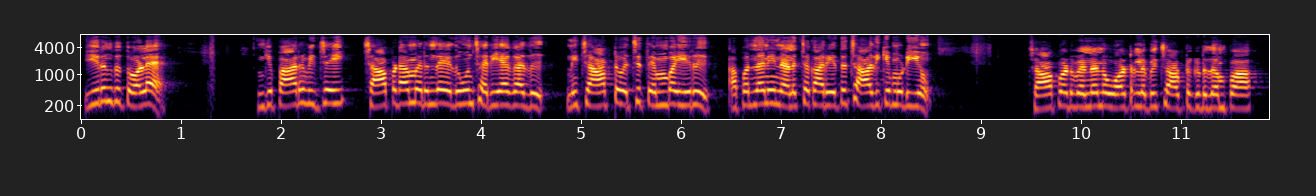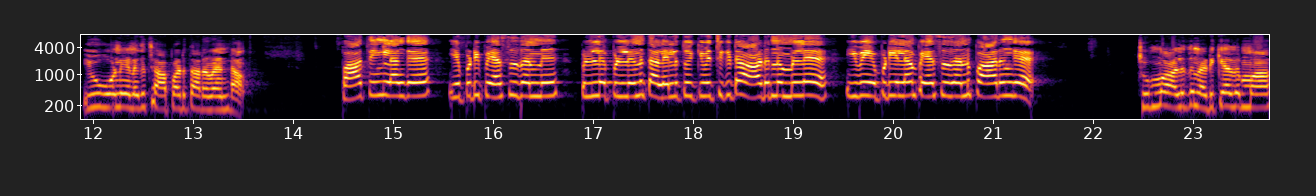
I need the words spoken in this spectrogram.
இருந்து தொலை. இங்க பாரு விஜய் சாப்பிடாம இருந்தா எதுவும் சரியாகாது. நீ சாப்பிட்டு வச்சு தெம்பா இரு. அப்பந்தான் நீ நினைச்ச காரியத்தை சாதிக்க முடியும். சாப்பாடு வேண்டாம் ஹோட்டல்ல போய் சாப்பிட்டுக்கிட்டுதான்ப்பா. இவங்க ஒன்றும் எனக்கு சாப்பாடு தர வேண்டாம். பாத்தீங்களாங்க? எப்படி பேசுதான்னு? பிள்ளை பிள்ளைன்னு தலையில தூக்கி வச்சுக்கிட்டு ஆடணும்ல. இவன் எப்படியெல்லாம் பேசுதான்னு பாருங்க. சும்மா அழுது நடிக்காதம்மா.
